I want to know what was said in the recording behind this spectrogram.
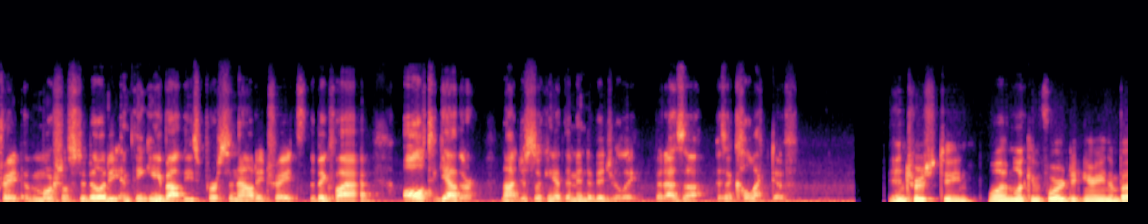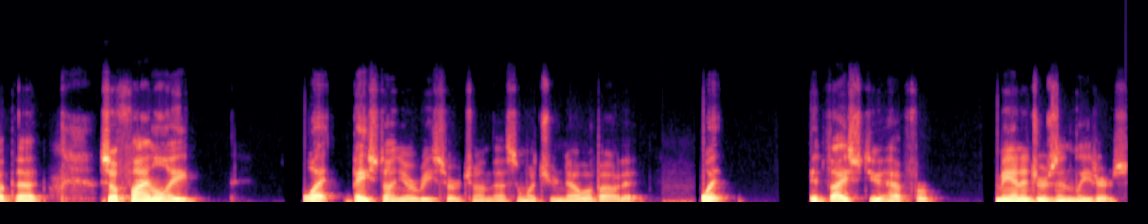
trait of emotional stability, and thinking about these personality traits, the big five, all together not just looking at them individually, but as a as a collective. Interesting. Well, I'm looking forward to hearing about that. So finally, what based on your research on this and what you know about it, what advice do you have for managers and leaders?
